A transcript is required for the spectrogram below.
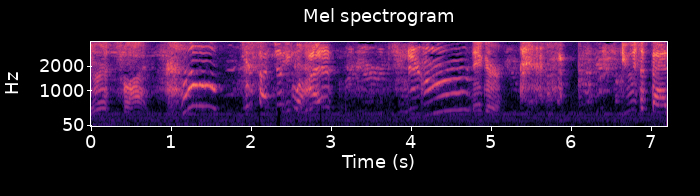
You're a slut. You're such a slut. Nigger. Nigger. You's a fat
